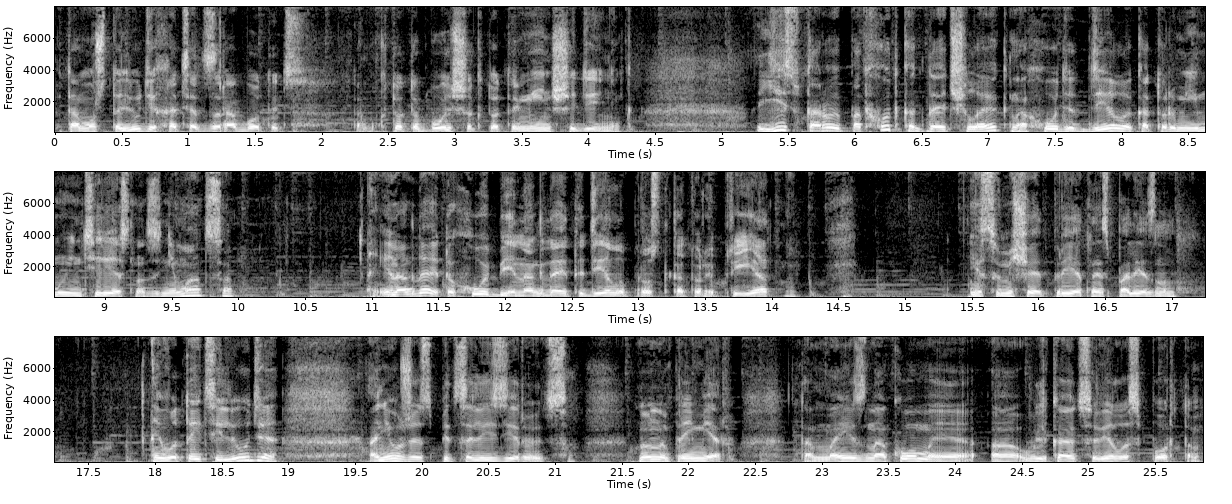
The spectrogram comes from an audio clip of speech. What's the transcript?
Потому что люди хотят заработать там, кто-то больше, кто-то меньше денег. Есть второй подход, когда человек находит дело, которым ему интересно заниматься. Иногда это хобби, иногда это дело просто, которое приятно и совмещает приятное с полезным. И вот эти люди, они уже специализируются. Ну, например, там мои знакомые а, увлекаются велоспортом.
